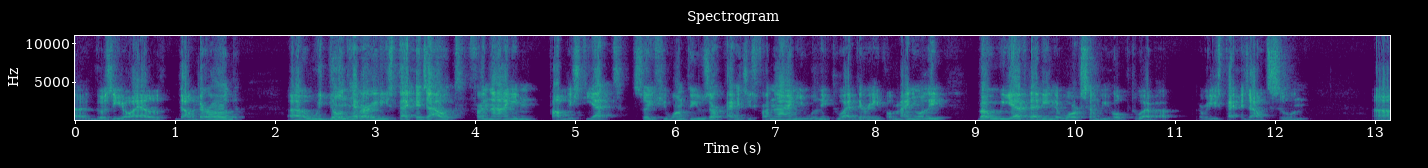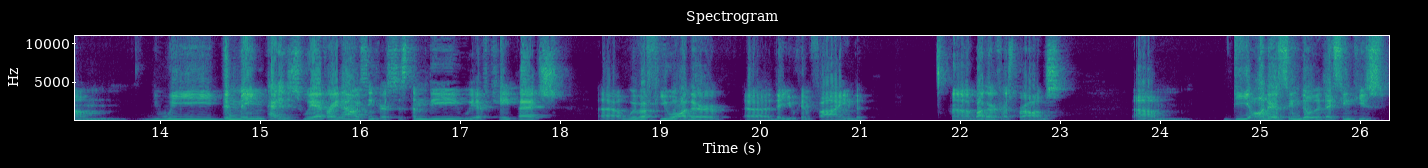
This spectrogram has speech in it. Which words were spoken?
uh, goes EOL down the road. Uh, we don't have a release package out for 9 published yet. So if you want to use our packages for 9, you will need to add the repo manually. But we have that in the works and we hope to have a, a release package out soon. Um, we The main packages we have right now, I think, are systemd, we have Kpatch, uh, we have a few other uh, that you can find, uh, Btrfs progs. Um, the other thing, though, that I think is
